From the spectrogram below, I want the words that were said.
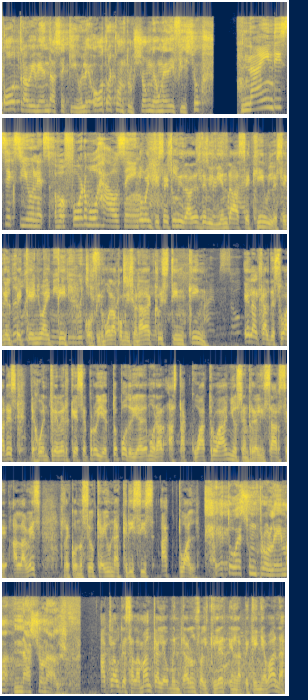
otra vivienda asequible, otra construcción de un edificio 96 units of affordable housing. 96 unidades de vivienda asequibles en el pequeño Haití, confirmó la comisionada Christine King. El alcalde Suárez dejó entrever que ese proyecto podría demorar hasta cuatro años en realizarse. A la vez, reconoció que hay una crisis actual. Esto es un problema nacional. A Claudia Salamanca le aumentaron su alquiler en la pequeña Habana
